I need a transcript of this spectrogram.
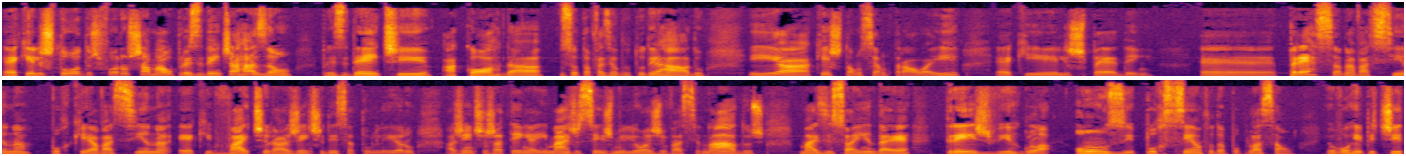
é que eles todos foram chamar o presidente à razão. Presidente, acorda, o senhor está fazendo tudo errado. E a questão central aí é que eles pedem é, pressa na vacina, porque a vacina é que vai tirar a gente desse atoleiro. A gente já tem aí mais de 6 milhões de vacinados, mas isso ainda é 3,11% da população. Eu vou repetir:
